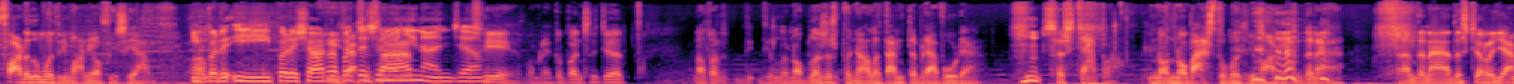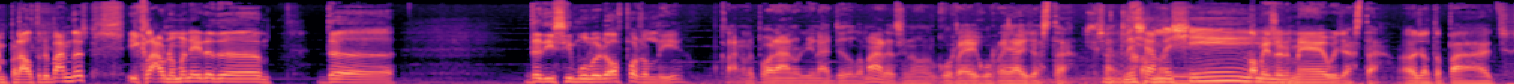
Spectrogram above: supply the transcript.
fora d'un matrimoni oficial. I eh? per, I per això I ja se repeteixen un sap- llinatge. Sí, hombre, tu penses que nosaltres, di- di- la noblesa espanyola, tanta bravura, s'escapa. No, no basta un matrimoni, han d'anar han d'anar desxarrellant per altres bandes. I, clar, una manera de, de, de dissimular-ho és posar-li clar, no li posaran un llinatge de la mare, sinó gorrea i gorrea i ja està. Saps? deixem Com així. Només és meu i ja està. Jo te faig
